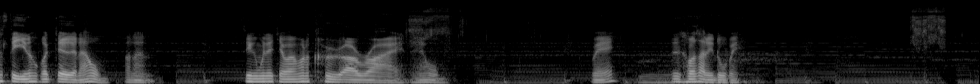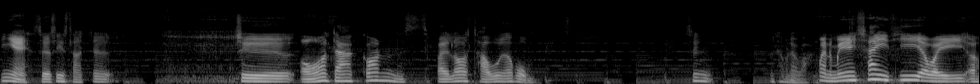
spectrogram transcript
สตีนะผมก็เจอนะผมตอนนั้น ซึ่งไม่แน่ใจว่ามันคืออะไรนะครับผมเว้ โทรศัพท์นี่ดูไหมนี่ไง Searching Structure ชื่อ อ๋อ Dragon Spiral Tower ครับผม ซึ่งไม่ทำอะไรวะ มันไม่ใช่ที่เอาไว้เอา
